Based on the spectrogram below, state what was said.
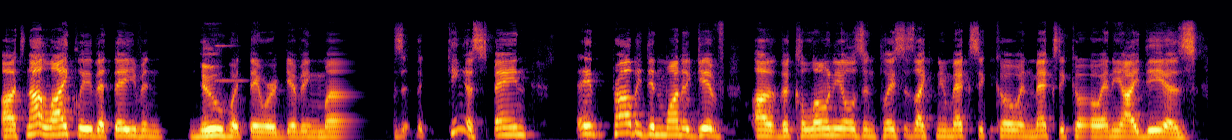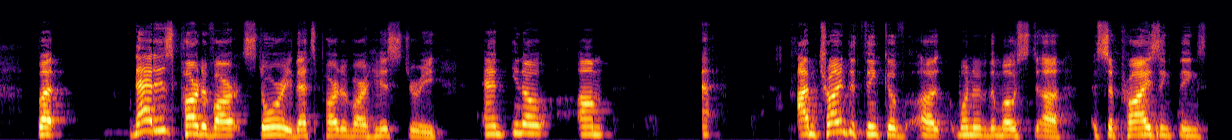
Uh, it's not likely that they even knew what they were giving. The King of Spain, they probably didn't want to give uh, the colonials in places like New Mexico and Mexico any ideas. But that is part of our story. That's part of our history. And, you know, um, I'm trying to think of uh, one of the most uh, surprising things.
